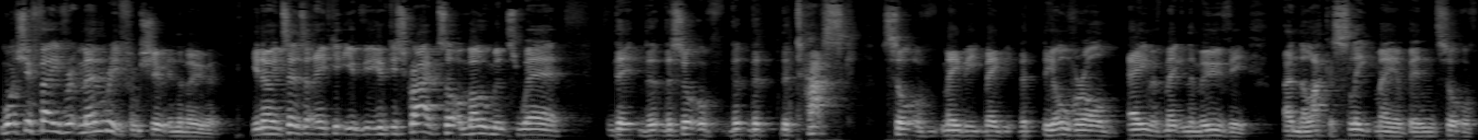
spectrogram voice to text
What's your favourite memory from shooting the movie? You know, in terms of you've, you've described sort of moments where the the, the sort of the, the, the task sort of maybe maybe the, the overall aim of making the movie and the lack of sleep may have been sort of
